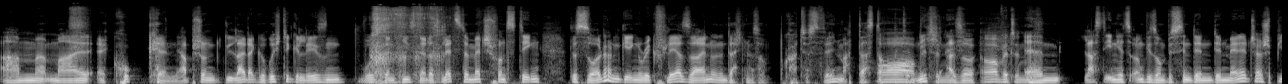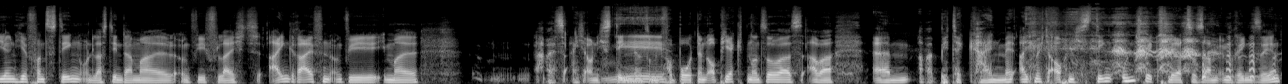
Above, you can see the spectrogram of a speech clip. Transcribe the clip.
ähm, mal äh, gucken. Ich habe schon leider Gerüchte gelesen, wo es dann hieß, ja, das letzte Match von Sting, das soll dann gegen Ric Flair sein. Und dann dachte ich mir so, um Gottes Willen, macht das doch Oh, bitte, nicht. bitte nicht. Also, Oh, bitte nicht. Ähm, lasst ihn jetzt irgendwie so ein bisschen den, den Manager spielen hier von Sting und lasst ihn da mal irgendwie vielleicht eingreifen, irgendwie ihm mal aber es ist eigentlich auch nicht Sting, Nee. also mit verbotenen Objekten und sowas, aber, ähm, aber bitte kein, Ma ich möchte auch nicht Sting und Ric Flair zusammen im Ring sehen.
